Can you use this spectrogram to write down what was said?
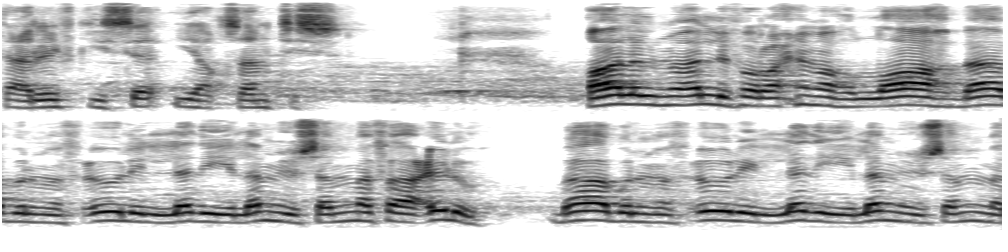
tacriifkiisa iyo أqsaamtiisa qaala almualifu raximah اllah baabu lmafcuuli aladii lam yusama faaciluh baabu almafcuuli aladii lam yusama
